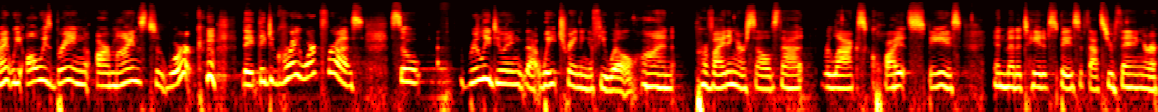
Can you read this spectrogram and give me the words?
right? We always bring our minds to work. they, they do great work for us. So, really doing that weight training, if you will, on providing ourselves that relaxed, quiet space and meditative space, if that's your thing, or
